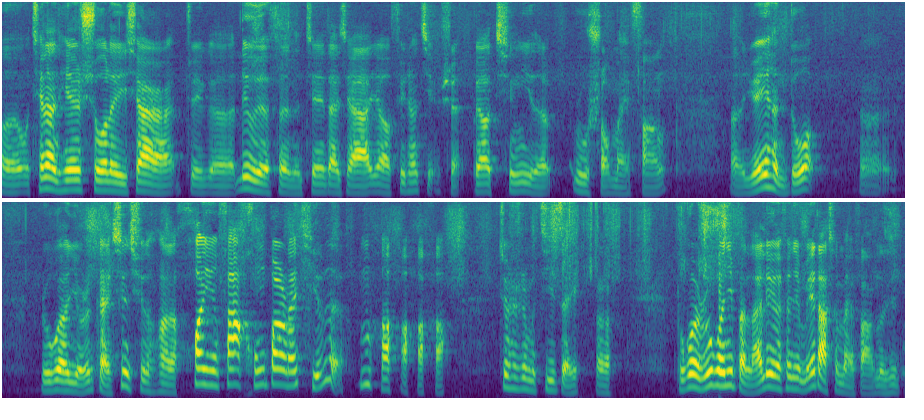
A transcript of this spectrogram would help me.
呃，我前两天说了一下，这个六月份呢，建议大家要非常谨慎，不要轻易的入手买房。呃，原因很多，呃，如果有人感兴趣的话呢，欢迎发红包来提问。嗯，好好好好，就是这么鸡贼。嗯，不过如果你本来六月份就没打算买房子，就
